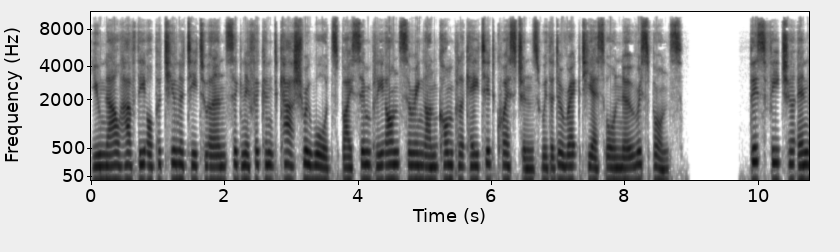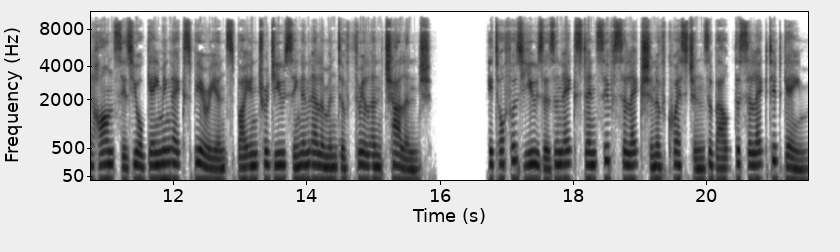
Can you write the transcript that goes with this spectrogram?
you now have the opportunity to earn significant cash rewards by simply answering uncomplicated questions with a direct yes or no response. This feature enhances your gaming experience by introducing an element of thrill and challenge. It offers users an extensive selection of questions about the selected game,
